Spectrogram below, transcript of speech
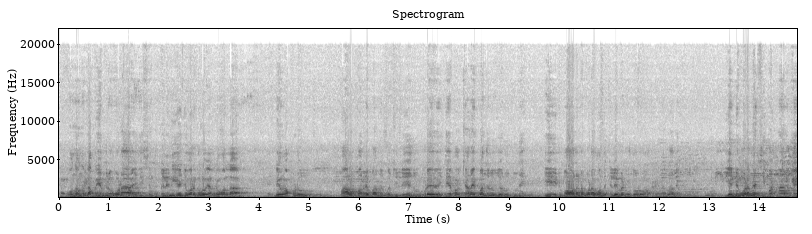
పంతొమ్మిది వందల డెబ్బై ఎనిమిదిలో కూడా ఇది సింతపల్లి నియోజకవర్గంలో వెళ్ళడం వల్ల మేము అప్పుడు పాలనపాలన ఇబ్బంది కొంచెం లేదు. ఇప్పుడు అయితే మాకు చాలా ఇబ్బందులు జరుగుతుంది. ఏ ఎటు పోవాలన్నా కూడా వంద కిలోమీటర్ల దూరం అక్కడికి వెళ్ళాలి. ఇవన్నీ కూడా నర్సీపట్నానికి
